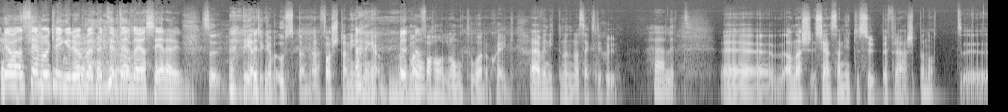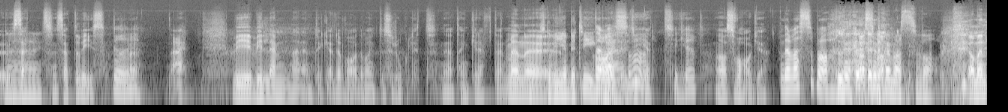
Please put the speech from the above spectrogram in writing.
jag bara ser mig omkring i rummet, det är typ det enda jag ser här inne. Så det tycker jag var uspen med den första meningen. Att man får ha långt hår och skägg. Även 1967. Härligt. Eh, annars känns han ju inte superfräsch på något eh, sätt, sätt och vis. Nej. Nej, vi, vi lämnar den tycker jag. Det var, det var inte så roligt när jag tänker efter. Men, eh, Ska vi ge betyg? Det var ja, svag, ge ett- tycker jag. Ja, svag ja. Den var smal. det var svag. ja. men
